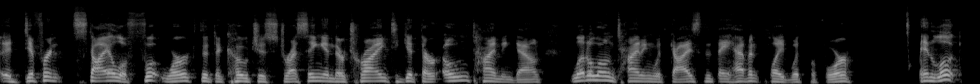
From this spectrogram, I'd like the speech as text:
a different style of footwork that the coach is stressing and they're trying to get their own timing down, let alone timing with guys that they haven't played with before. And look,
